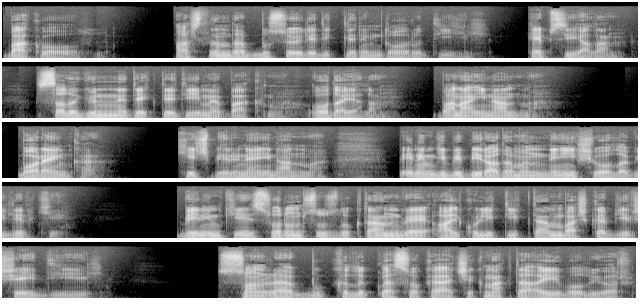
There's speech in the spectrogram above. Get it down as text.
Bak oğul, aslında bu söylediklerim doğru değil. Hepsi yalan. Salı gününe dek dediğime bakma. O da yalan. Bana inanma. Borenka, hiçbirine inanma. Benim gibi bir adamın ne işi olabilir ki?'' Benimki sorumsuzluktan ve alkoliklikten başka bir şey değil. Sonra bu kılıkla sokağa çıkmakta ayıp oluyor.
